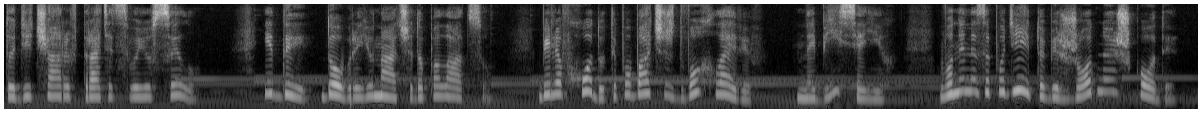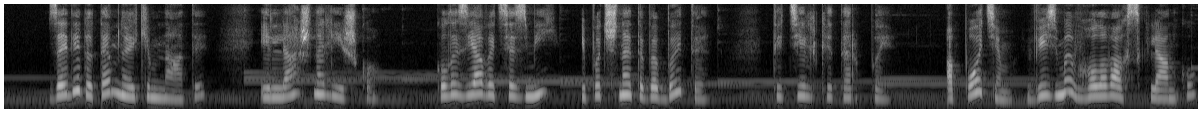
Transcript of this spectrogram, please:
Тоді чари втратять свою силу. Іди, добрий юначе, до палацу. Біля входу ти побачиш двох левів. Не бійся їх, вони не заподіють тобі жодної шкоди. Зайди до темної кімнати і ляж на ліжко. Коли з'явиться змій і почне тебе бити, ти тільки терпи. а потім візьми в головах склянку,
